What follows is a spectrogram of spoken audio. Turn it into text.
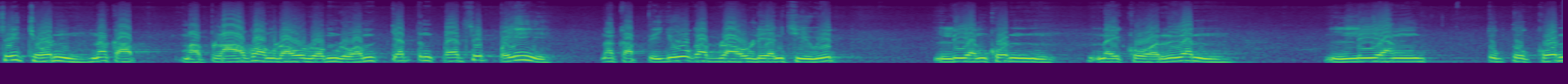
สิชนนะครับมะพร้าวของเรารวมๆเจ็ดถึงแปดสิบปีนะครับที่อยู่กับเราเลี้ยงชีวิตเลี้ยงคนในครัวเรือนเลี้ยง ทุกๆคน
